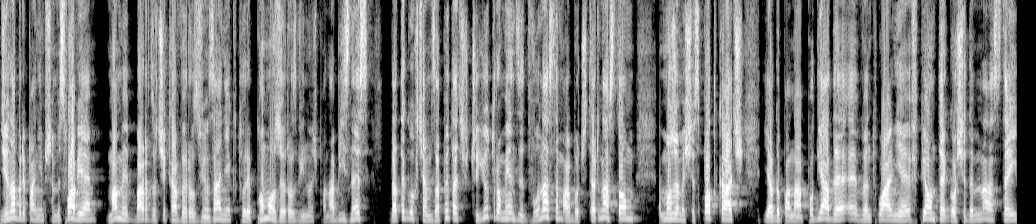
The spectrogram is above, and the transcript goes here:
Dzień dobry Panie Przemysławie, mamy bardzo ciekawe rozwiązanie, które pomoże rozwinąć Pana biznes, dlatego chciałem zapytać, czy jutro między 12 albo 14 możemy się spotkać, ja do Pana podjadę, ewentualnie w piątek o 17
